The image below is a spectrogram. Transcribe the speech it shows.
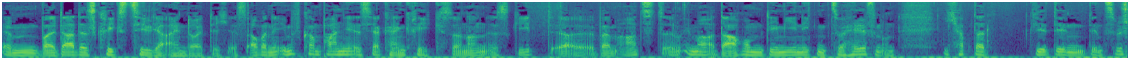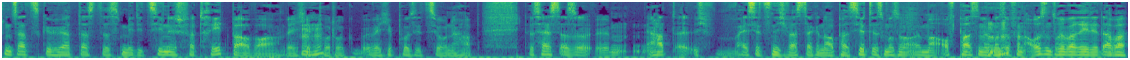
Ähm, weil da das Kriegsziel ja eindeutig ist. Aber eine Impfkampagne ist ja kein Krieg, sondern es geht äh, beim Arzt äh, immer darum, demjenigen zu helfen. Und ich habe da den, den Zwischensatz gehört, dass das medizinisch vertretbar war, welche, mhm. welche Position er hat. Das heißt also, ähm, er hat, äh, ich weiß jetzt nicht, was da genau passiert ist, muss man auch immer aufpassen, wenn mhm. man so von außen drüber redet, aber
